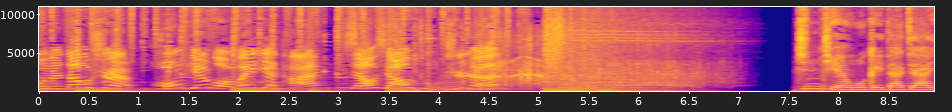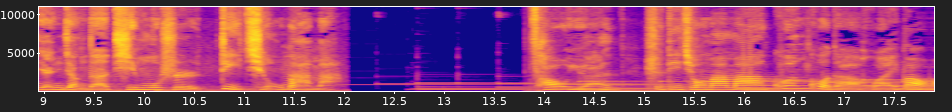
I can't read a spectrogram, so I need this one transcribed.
我们都是红苹果微电台小小主持人。今天我给大家演讲的题目是《地球妈妈》。草原是地球妈妈宽阔的怀抱，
